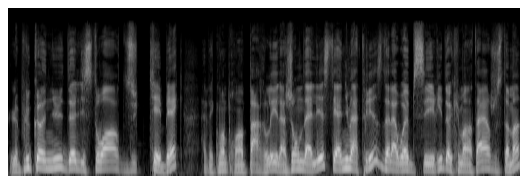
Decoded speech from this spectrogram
le plus connu de l'histoire du Québec. Avec moi pour en parler, la journaliste et animatrice de la web-série documentaire, justement,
